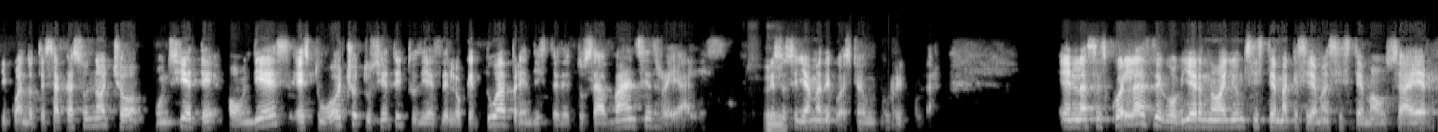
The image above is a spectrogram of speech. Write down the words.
Y cuando te sacas un 8, un 7 o un 10, es tu 8, tu 7 y tu 10 de lo que tú aprendiste, de tus avances reales. Eso se llama adecuación curricular. En las escuelas de gobierno hay un sistema que se llama sistema USAER.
